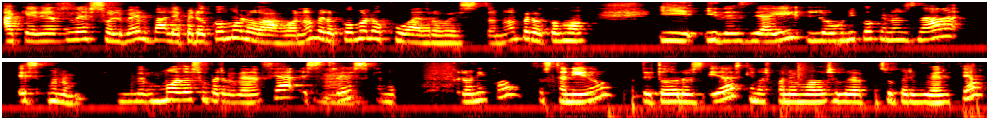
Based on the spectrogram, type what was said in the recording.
a querer resolver, vale, pero ¿cómo lo hago? ¿no? Pero ¿cómo lo cuadro esto? ¿no? Pero ¿cómo? Y, desde ahí lo único que nos da es, bueno, modo supervivencia, estrés mm. crónico, sostenido, de todos los días, que nos pone en modo supervivencia.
